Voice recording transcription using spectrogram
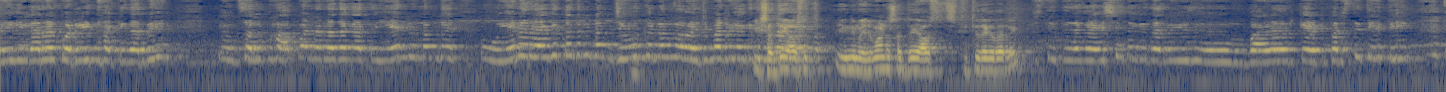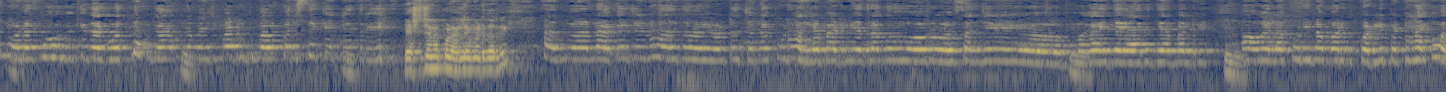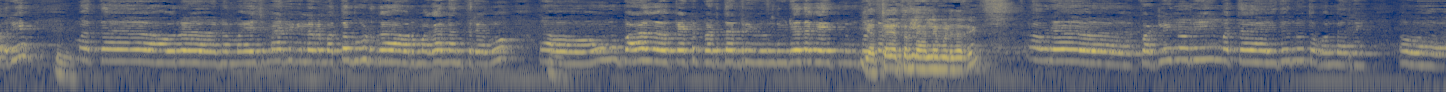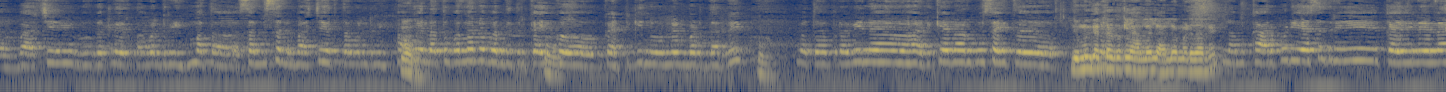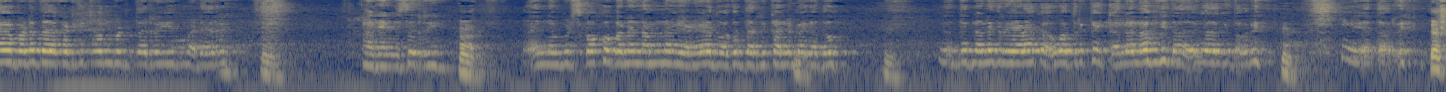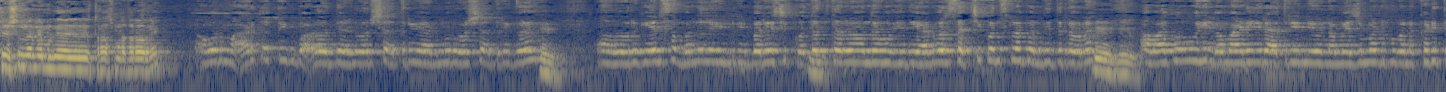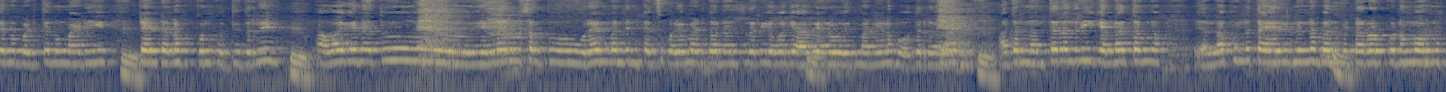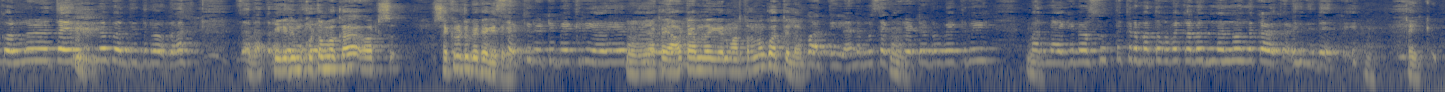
ಹೋಗಿದಾರ್ರಿ ಇವಾಗ ಸ್ವಲ್ಪ ಹಾಪಾಡೋದಾಗ ಏನ್ರಿ ನಮ್ದು? ಏನಾರ ಆಗಿತ್ತಂದ್ರೆ ನಮ್ ಜೀವಕ್ಕೆ ನಮ್ಮ ಯಜಮಾನ್ರಿಗೆ ಈಗ ಸದ್ಯ ಯಾವ ಸ್ಥಿತಿ ಈಗ ನಿಮ್ಮ ಯಜಮಾನ ಸದ್ಯ ಯಾವ ಸ್ಥಿತಿದಾಗ ಅದಾರ್ರಿ ಸ್ಥಿತಿದಾಗ ಎಷ್ಟಿದಾಗಿದಾರ್ರಿ ಬಾಳ ಕೆಟ್ಟ ಪರಿಸ್ಥಿತಿ ಐತಿ. ನೋಡಕ್ ಹೋಗಕ್ಕಿದಾಗ ಗೊತ್ತ ನಮ್ಗ. ನಮ್ಮ ಯಜಮಾನ್ರದ್ದು ಬಾಳ ಪರಿಸ್ಥಿತಿ ಕೆಟ್ಟೈತ್ರಿ ಎಷ್ಟು ಜನ ಕೂಡ ಹಲ್ಲೆ ಮಾಡಿದಾರ್ರಿ? ಜನ ಕೂಡ ಹಲ್ಲೆ ಮಾಡ್ರಿ ಅದ್ರಾಗೂ ಅವರು ಸಂಜೆ ಮಗ ಇದ್ದ ಯಾರಿದ್ದೆ ಅಂಬಲ್ರಿ ಅವೆಲ್ಲ ಕೂಡಿ ನಂಬರ್ಗೆ ಕೊಡ್ಲಿ ಪೆಟ್ಟು ಹಾಕಿ ಹೋದ್ರಿ. ಮತ್ತ ಅವ್ರ ನಮ್ಮ ಯಜಮಾನ್ರಿಗಿಲ್ಲಾರ ಮತ್ತೊಬ್ಬ ಹುಡುಗ ಅವ್ರ ಮಗನಂತ್ರಿ ಅವು. ಅವನು ಬಾಳ ಕೆಟ್ಟ ಬಡ್ದನ್ರಿ ಒಂದು ವಿಡಿಯೋದಾಗ ಐತಿ ನಿಮ್ಗೆ ಹಲ್ಲೆ ಮಾಡಿದಾರ್ರಿ? ಅವ್ರ ಕೊಡ್ಲಿನೂ ರೀ ಮತ್ತ ಇದನ್ನು ತಗೊಂಡಾರ್ರಿ ಅವ ಬಾಚಿ ಗತ್ಲೆ ಇರ್ತಾವಲ್ರಿ ಮತ್ತ ಸಣ್ಣ ಸಣ್ಣ ಬಾಚಿ ಇರ್ತಾವಲ್ರಿ. ಅವೆಲ್ಲ ತಗೊಂಡನ ಬಂದಿದ್ರಿ ಕೈ ಕಟ್ಗಿ ನೂರ್ಲೇನ್ ಬಡ್ದಾರ್ರಿ ಮತ್ತ ಪ್ರವೀಣ್ ಅಡಿಕೆನವ್ರಿಗೂ ಸಹಿತ ನಿಮಗೆ ಎತ್ತರಲ್ಲಿ ಹಲ್ಲೆ ಹಲ್ಲೆ ಮಾಡಿದಾರೆ ನಮ್ ಖಾರ ಪುಡಿ ಎಸದ್ರಿ ಕೈಲೆಲ್ಲ ಬಡದ ಕಟ್ಗಿ ತಗೊಂಡ್ ಬಿಡ್ತಾರ್ರಿ ಇದ್ ಮಾಡ್ಯಾರ್ರಿ. ಅವ್ರ ಹೆಂಗಸರ್ರಿ ನಾವ್ ಬಿಡ್ಸ್ಕೊಕ್ ಹೋಗೋಣ ನಮ್ನ ಎಳೆದ್ ಒಗದಾರ್ರಿ ಕಲ್ಲ ಮ್ಯಾಗ ಅದು. ಅದು ನನಗ್ರಿ ಹೇಳಕ್ ಹೋದ್ರಿ ಕೈ ಕಾಲೆಲ್ಲ ಇದಾಗಿದಾವ್ರಿ ಹೇಳ್ತಾವ್ರಿ ಎಷ್ಟು ದಿವಸದಿಂದ ನಿಮ್ಗೆ ತ್ರಾಸ ಮಾಡ್ತಾರ ಅವ್ರಿ ಅವ್ರು ಮಾಡ್ಕತ್ತಿಗ್ ಬಾಳ ಒಂದ್ ಎರಡ್ ವರ್ಷ ಆತ್ರಿ ಎರಡ್ ಮೂರ್ ವರ್ಷ ಆತ್ರಿ ಈಗ ಅವ್ರಿಗೆ ಏನ್ ಸಂಬಂಧನೇ ಇಲ್ರಿ ಬರೀ ಸಿಕ್ಕೋದಂತಾರ ಒಂದ್ ಇದು ಎರಡ್ ವರ್ಷ ಹಚ್ಚಿಕ್ ಒಂದ್ಸಲ ಬಂದಿದ್ರಿ ಅವ್ರ. ಅವಾಗೂ ಹಿಂಗ ಮಾಡಿ ರಾತ್ರಿ ನೀವು ನಮ್ಮ ಯಜಮಾನ್ ಹೋಗೋಣ ಕಡಿತೇನೋ ಬಡಿತೇನೋ ಮಾಡಿ ಟೆಂಟ್ ಎಲ್ಲ ಹುಕ್ಕೊಂಡ್ ಕೂತಿದ್ರಿ. ಅವಾಗ ಏನಾಯ್ತು ಎಲ್ಲರೂ ಸ್ವಲ್ಪ ಊರೇನ್ ಬಂದಿನ ಕೆಲ್ಸ ಕೊಳೆ ಅಂತಂದ್ರಿ ಅವಾಗ ಯಾರು ಯಾರು ಇದ್ ಮಾಡ್ಲಿಲ್ಲ ಹೋದ್ರ. ಅದ್ರ ನಂತರ ಅಂದ್ರೆ ಈಗ ಎಲ್ಲಾ ತಮ್ಮ ಎಲ್ಲಾ ಫುಲ್ ತಯಾರಿನ ಬಂದ್ಬಿಟ್ಟಾರ ಅವ್ರ. ನಮ್ಮ ಅವ್ರನ್ನ ಕೊಲ್ಲ ತಯಾರಿನ ಬಂದಿದ್ರು ಅವ್ರ. ಈಗ ನಿಮ್ ಕುಟುಂಬಕ್ಕ ಸೆಕ್ಯೂರಿಟಿ ಬೇಕಾಗಿದೆ ಸೆಕ್ಯೂರಿಟಿ ಬೇಕ್ರಿ ಯಾಕ ಯಾಕೆ ಯಾವ ಟೈಮ್ದಾಗ ಏನ್ ಮಾಡ್ತಾರೋ ಗೊತ್ತಿಲ್ಲ. ಗೊತ್ತಿಲ್ಲ. ನಮ್ಗೆ ಸೆಕ್ಯೂರಿಟಿನೂ ಬೇಕ್ರಿ. ಮತ್ ಮ್ಯಾಗಿನವ್ರ ಸುತ್ತ ಕ್ರಮ ತಗೋಬೇಕನ್ನೋದು ನನ್ನೊಂದು ಕಳ್ಕಳಿದಿದೆ. ರೀ ಥ್ಯಾಂಕ್ ಯು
